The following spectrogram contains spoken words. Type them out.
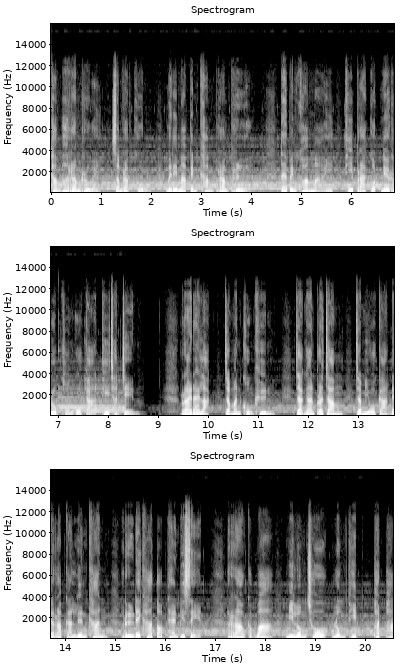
คำพาร่ำรวยสำหรับคุณไม่ได้มาเป็นคำพร่ำเพรื่อ แต่เป็นความหมายที่ปรากฏในรูปของโอกาสที่ชัดเจน รายได้หลักจะมั่นคงขึ้น จากงานประจำจะมีโอกาสได้รับการเลื่อนขั้น หรือได้ค่าตอบแทนพิเศษ ราวกับว่ามีลมโชค ลมทิศ พัดพา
